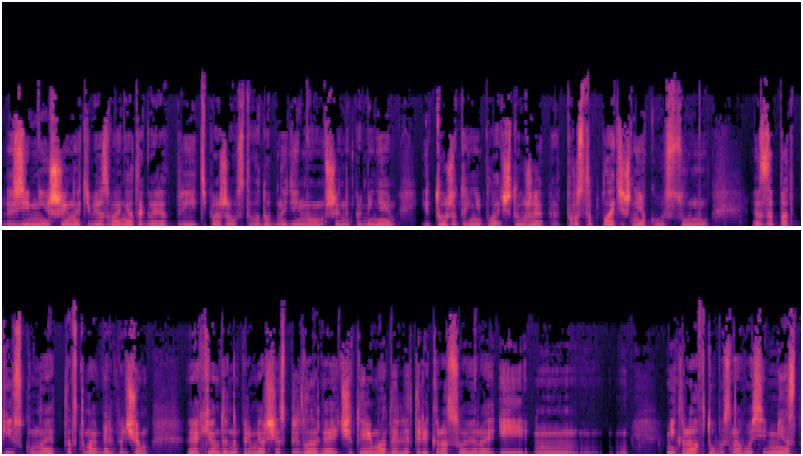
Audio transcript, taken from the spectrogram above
Зимние шины тебе звонят и говорят, приедьте, пожалуйста, в удобный день, мы вам шины поменяем. И тоже ты не платишь. Ты уже просто платишь некую сумму за подписку на этот автомобиль. Причем э, Hyundai, например, сейчас предлагает 4 модели, 3 кроссовера и микроавтобус на 8 мест.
